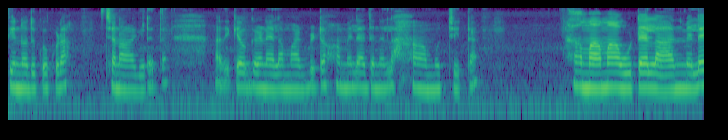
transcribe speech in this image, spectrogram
ತಿನ್ನೋದಕ್ಕೂ ಕೂಡ ಚೆನ್ನಾಗಿರುತ್ತೆ. ಅದಕ್ಕೆ ಒಗ್ಗರಣೆ ಎಲ್ಲ ಮಾಡಿಬಿಟ್ಟು ಆಮೇಲೆ ಅದನ್ನೆಲ್ಲ ಮುಚ್ಚಿಟ್ಟೆ. ಮಾಮ ಊಟ ಎಲ್ಲ ಆದಮೇಲೆ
